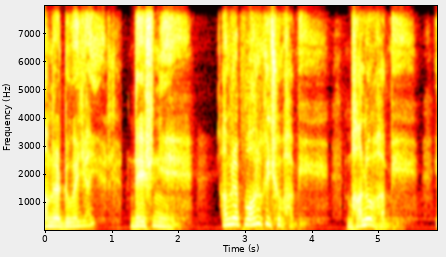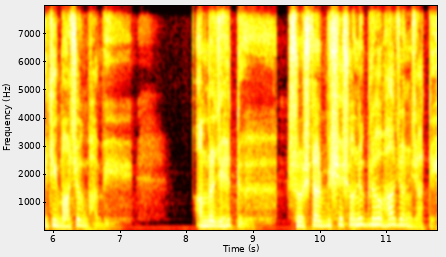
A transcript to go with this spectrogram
আমরা ডুবে যাই, দেশ নিয়ে। আমরা বড় কিছু ভাবি, ভালো ভাবি, ইতিবাচক ভাবি। আমরা যেহেতু স্রষ্টার বিশেষ অনুগ্রহ ভাজন জাতি,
